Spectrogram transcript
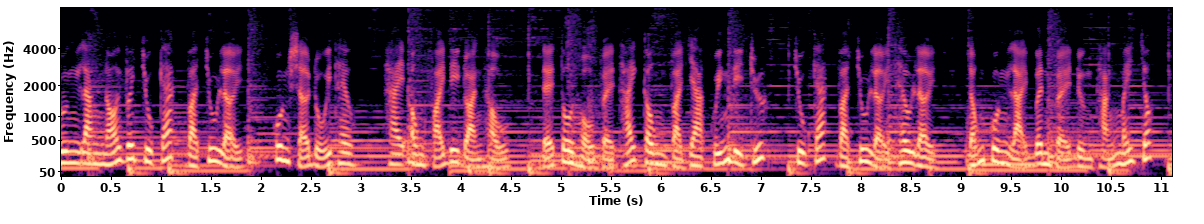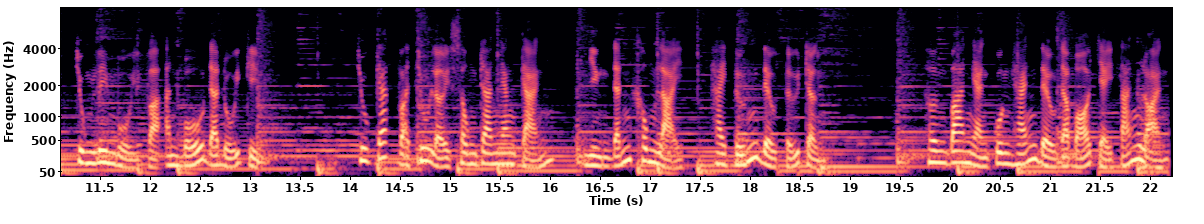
Vương Lăng nói với Chu Cát và Chu Lợi, quân sở đuổi theo, hai ông phải đi đoạn hậu, để tôi hộ vệ Thái Công và Gia Quyến đi trước. Chu Cát và Chu Lợi theo lời, đóng quân lại bên vệ đường thẳng mấy chốc, Chung Ly Mùi và anh bố đã đuổi kịp. Chu Cát và Chu Lợi xông ra ngăn cản, nhưng đánh không lại, hai tướng đều tử trận. Hơn 3.000 quân Hán đều đã bỏ chạy tán loạn,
